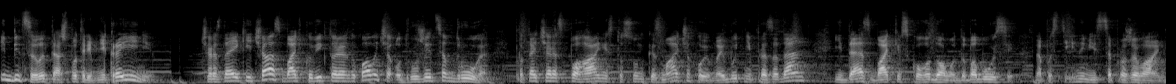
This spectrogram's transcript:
Імбіцили теж потрібні країні. Через деякий час батько Віктора Януковича одружується вдруге. Проте через погані стосунки з мачухою майбутній президент йде з батьківського дому до бабусі на постійне місце проживання.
